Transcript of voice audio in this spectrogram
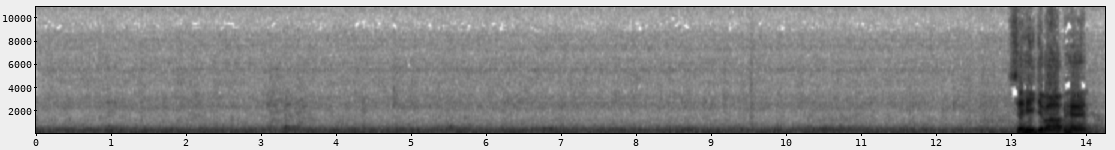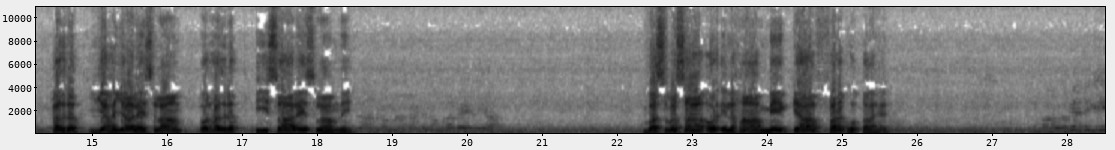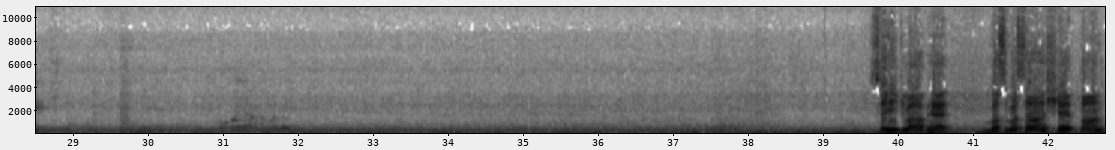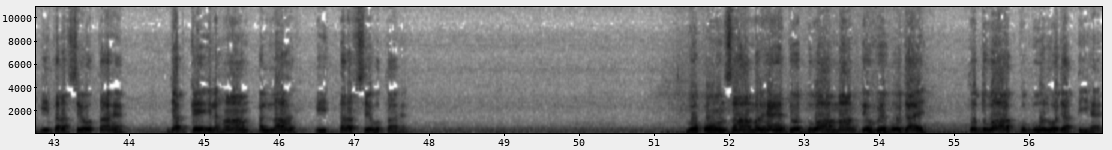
सही जवाब है हज़रत याहिया अलैहिस्सलाम और हज़रत ईसा ने वसवसा और इल्हाम में क्या फ़र्क होता है? सही जवाब है, वसवसा शैतान की तरफ़ से होता है। जबकि इल्हाम अल्लाह की तरफ़ से होता है। वो कौन सा अमल है जो दुआ मांगते हुए हो जाए तो दुआ कबूल हो जाती है।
